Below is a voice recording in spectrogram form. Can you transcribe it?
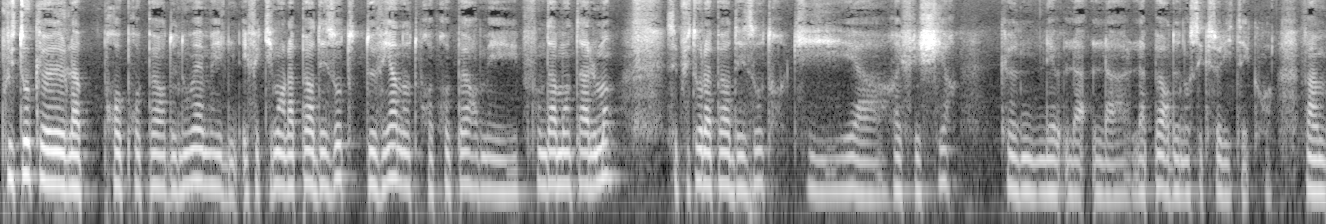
plutôt que la propre peur de nous-mêmes. Et effectivement, la peur des autres devient notre propre peur, mais fondamentalement, c'est plutôt la peur des autres qui est à réfléchir la, peur de nos sexualités. Quoi. Enfin,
